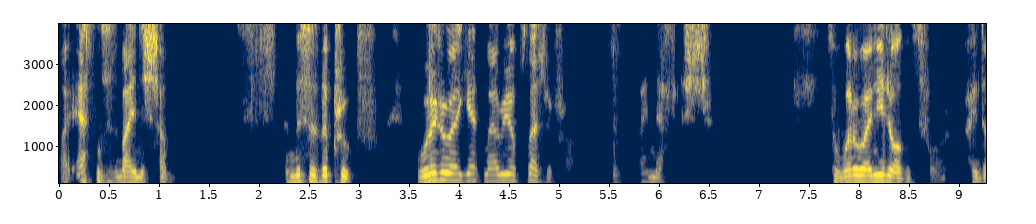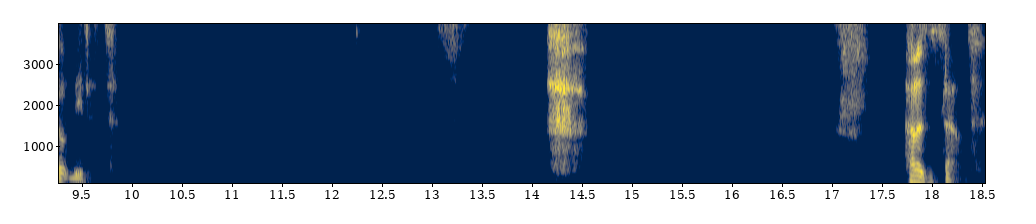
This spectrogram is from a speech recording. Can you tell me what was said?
My essence is my neshama. And this is the proof. Where do I get my real pleasure from? My nefesh. So what do I need all this for? I don't need it. How does it sound?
